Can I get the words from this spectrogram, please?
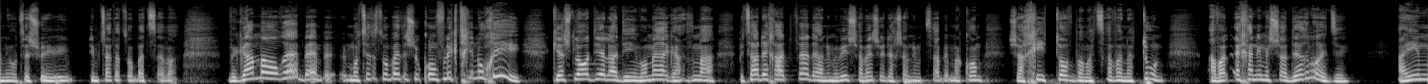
אני רוצה שהוא ימצא את עצמו בצבא. וגם ההורה מוצא את עצמו באיזשהו קונפליקט חינוכי, כי יש לו עוד ילדים, ואומר, רגע, אז מה, מצד אחד, בסדר, אני מבין שהבן שלי עכשיו נמצא במקום שהכי טוב במצב הנתון, אבל איך אני משדר לו את זה? האם,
